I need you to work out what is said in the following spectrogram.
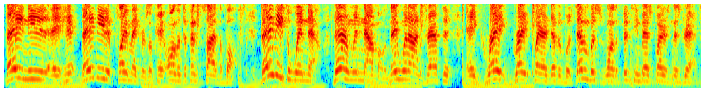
they needed a hit. They needed playmakers. Okay, on the defensive side of the ball. They need to win now. They're in win now mode. They went out and drafted a great, great player in Devin Bush. Devin Bush is one of the 15 best players in this draft,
